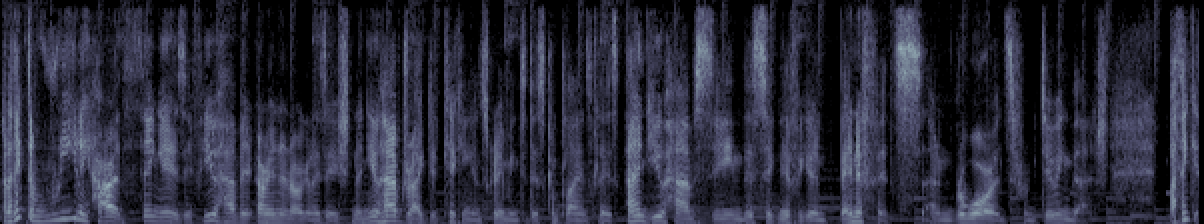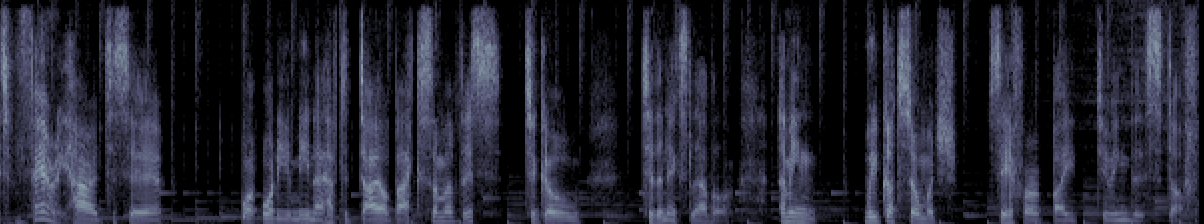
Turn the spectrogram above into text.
And I think the really hard thing is if you have it, are in an organization and you have dragged it kicking and screaming to this compliance place and you have seen the significant benefits and rewards from doing that, I think it's very hard to say, what, what do you mean? I have to dial back some of this to go to the next level. I mean, we've got so much safer by doing this stuff.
